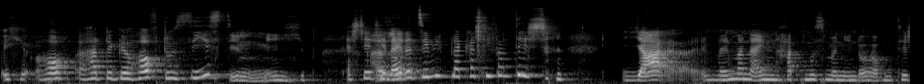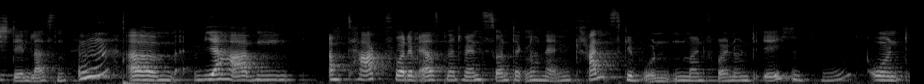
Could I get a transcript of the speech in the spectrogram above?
Ich hoff, hatte gehofft, du siehst ihn nicht. Er steht hier Also- leider ziemlich plakativ am Tisch. Ja, wenn man einen hat, muss man ihn doch auf dem Tisch stehen lassen. Mhm. Ähm, wir haben am Tag vor dem ersten Adventssonntag noch einen Kranz gebunden, mein Freund und ich. Mhm. Und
